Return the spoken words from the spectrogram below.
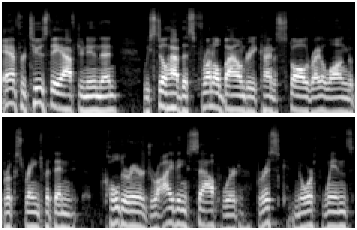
And for Tuesday afternoon, then, we still have this frontal boundary kind of stalled right along the Brooks Range, but then colder air driving southward, brisk north winds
